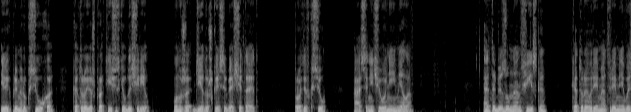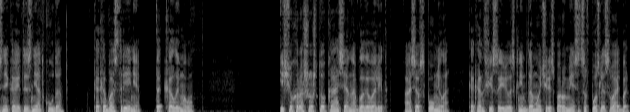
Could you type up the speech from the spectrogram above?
Или, к примеру, Ксюха, которую Ёж практически удочерил. Он уже дедушкой себя считает. Против Ксю Ася ничего не имела. Это безумная Анфиска, которая время от времени возникает из ниоткуда. Как обострение, так к Колымову. Еще хорошо, что Кася она благоволит. Ася вспомнила, как Анфиса явилась к ним домой через пару месяцев после свадьбы,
